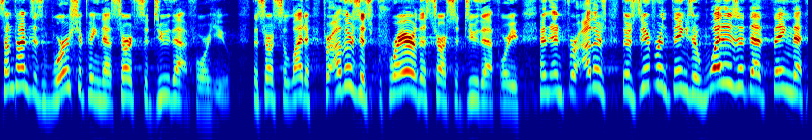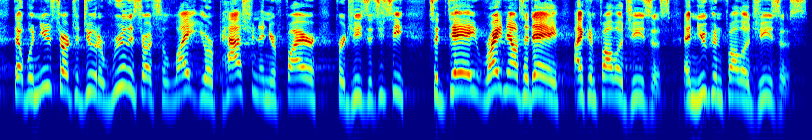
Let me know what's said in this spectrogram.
Sometimes it's worshiping that starts to do that for you, that starts to light it. For others, it's prayer that starts to do that for you. And, and for others, there's different things. And what is it that thing that, that when you start to do it, it really starts to light your passion and your fire for Jesus? You see, today, right now, today, I can follow Jesus, and you can follow Jesus.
